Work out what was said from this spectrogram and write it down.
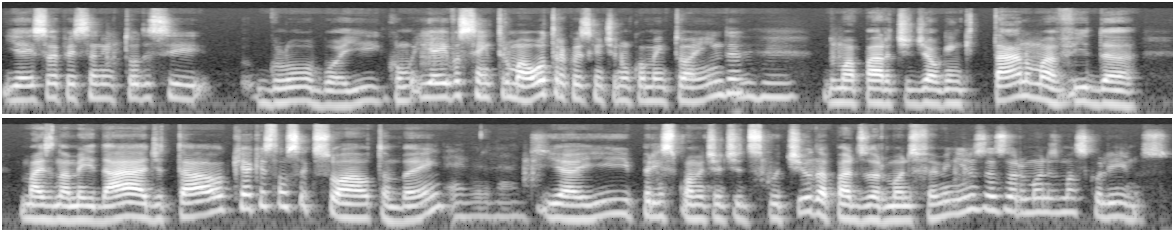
e aí você vai pensando em todo esse globo aí. como- e aí você entra uma outra coisa que a gente não comentou ainda, Uhum. de uma parte de alguém que está numa vida mais na meia-idade e tal, que é a questão sexual também. É verdade. E aí, principalmente, a gente discutiu da parte dos hormônios femininos e dos hormônios masculinos.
